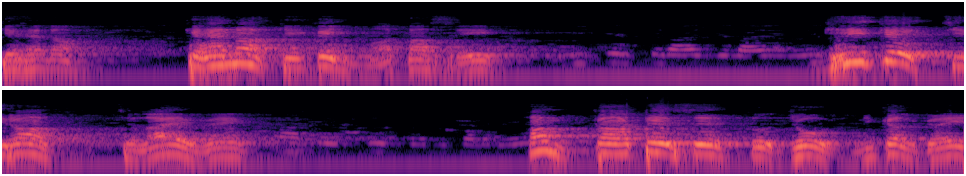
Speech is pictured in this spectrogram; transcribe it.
कहना कहना के कई माता से घी के चिराग जलाए हुए हम कांटे से तो जो निकल गए,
